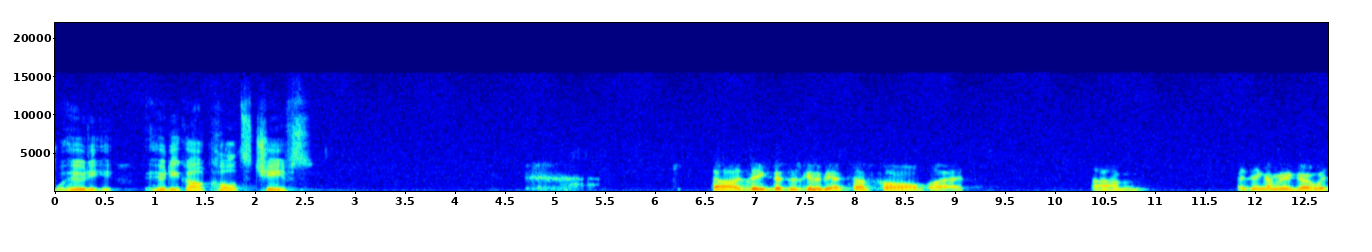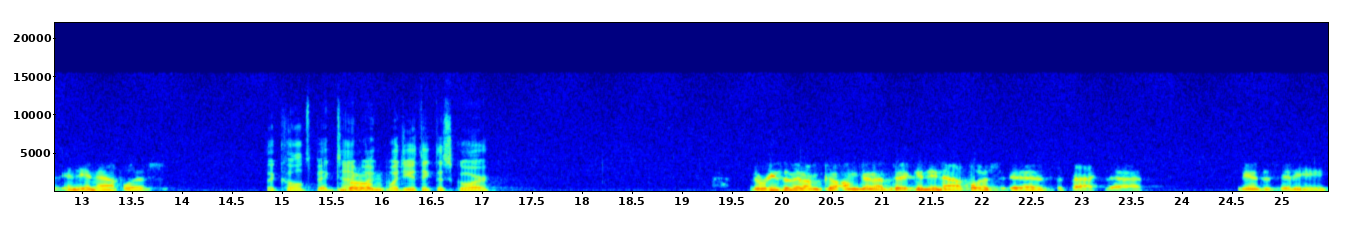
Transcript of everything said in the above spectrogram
Who do you, who do you call Colts Chiefs? Uh, I think this is going to be a tough call, but um, I think I'm going to go with Indianapolis. The Colts, big time. What, what do you think the score? The reason that I'm I'm going to pick Indianapolis is the fact that Kansas City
